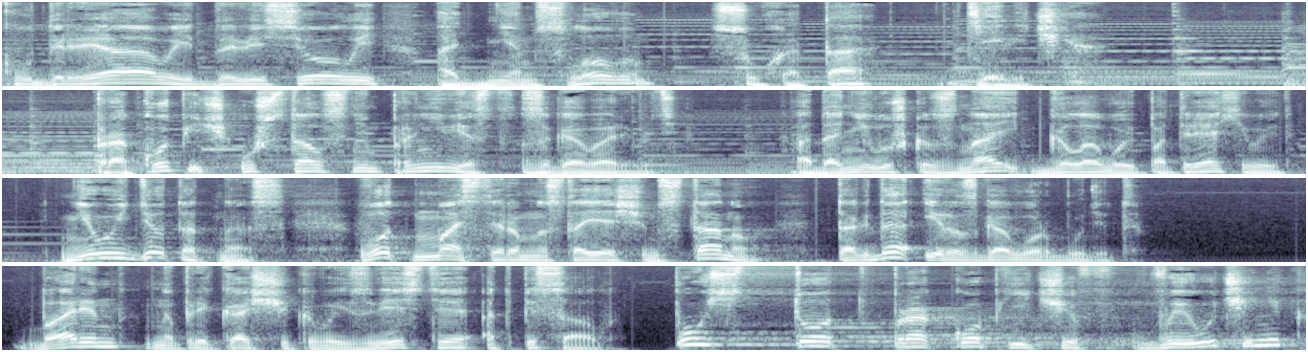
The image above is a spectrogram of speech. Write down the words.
кудрявый да веселый, одним словом, сухота девичья. Прокопич уж стал с ним про невест заговаривать. А Данилушка, знай, головой потряхивает, не уйдет от нас. Вот мастером настоящим стану, тогда и разговор будет. Барин на приказчиково известие отписал – Пусть тот Прокопьичев выученик,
